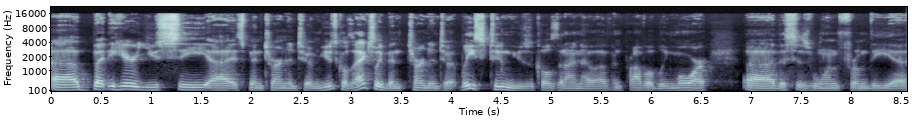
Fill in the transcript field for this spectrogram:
Uh, but here you see uh, it's been turned into a musical. It's actually been turned into at least two musicals that I know of, and probably more. Uh, this is one from the uh,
